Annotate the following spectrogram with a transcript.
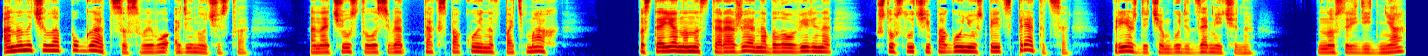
она начала пугаться своего одиночества — она чувствовала себя так спокойно в потьмах. Постоянно на стороже она была уверена, что в случае погони успеет спрятаться, прежде чем будет замечена. Но среди дня,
